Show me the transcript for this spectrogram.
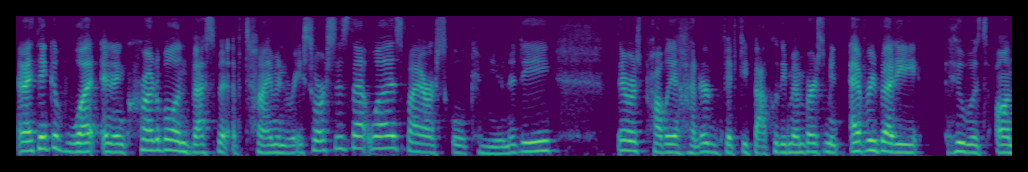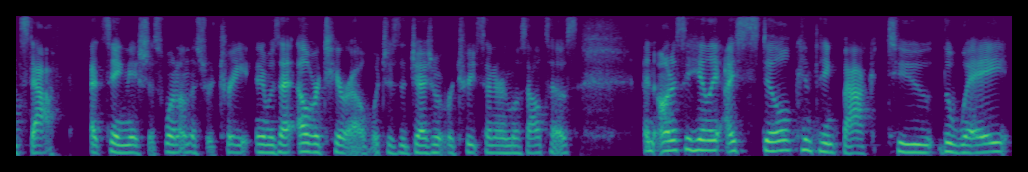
And I think of what an incredible investment of time and resources that was by our school community. There was probably 150 faculty members. I mean, everybody who was on staff at St. Ignatius went on this retreat, and it was at El Retiro, which is the Jesuit Retreat Center in Los Altos. And honestly, Haley, I still can think back to the way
